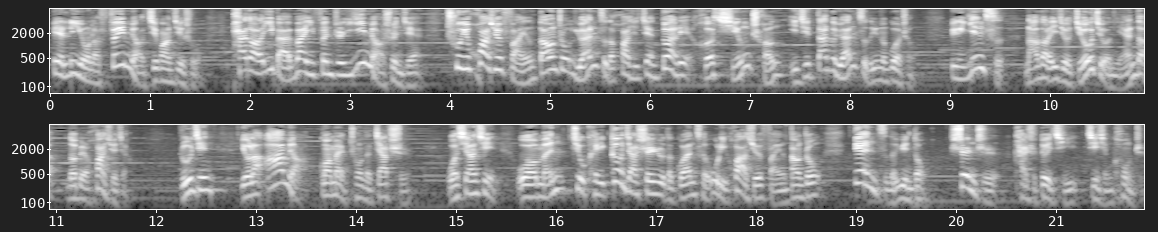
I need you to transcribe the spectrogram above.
便利用了飞秒激光技术，拍到了一百万亿分之一秒瞬间处于化学反应当中原子的化学键断裂和形成以及单个原子的运动过程，并因此拿到了一九九九年的诺贝尔化学奖。如今有了阿秒光脉冲的加持，我相信我们就可以更加深入地观测物理化学反应当中电子的运动，甚至开始对其进行控制。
